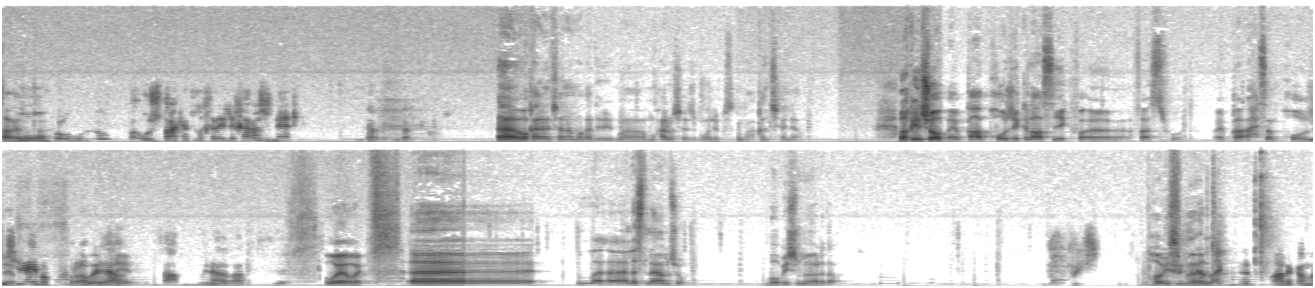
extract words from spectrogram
طاغي والتراكات الاخرين اللي خرج نات لي آه انت أنا ما غادي ما حاولوش يعجبوني باسكو ما عقلتش عليهم. ولكن شوف غيبقى بروجي كلاسيك ف- آه، فاست فود غيبقى أحسن بروجي في الراب صافي زوين هذا الراب؟ وي وي. آه... الله- آه، على سلامتو بوبي شمردة بوبي قلنا تبارك من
